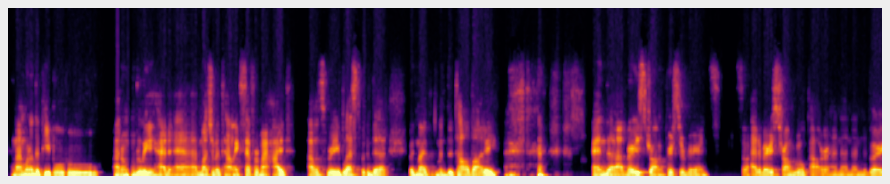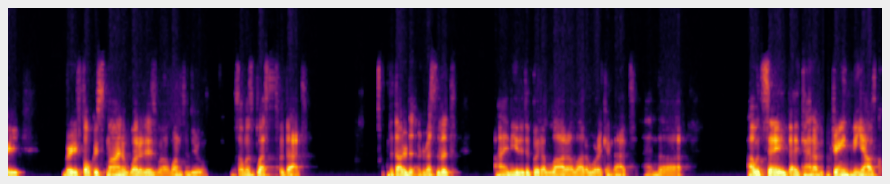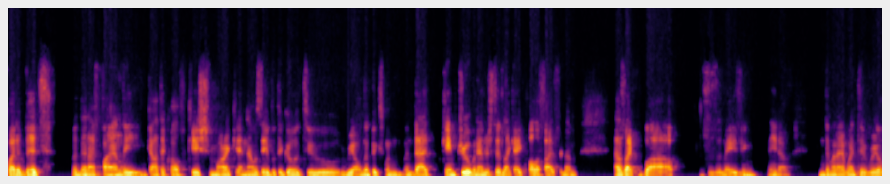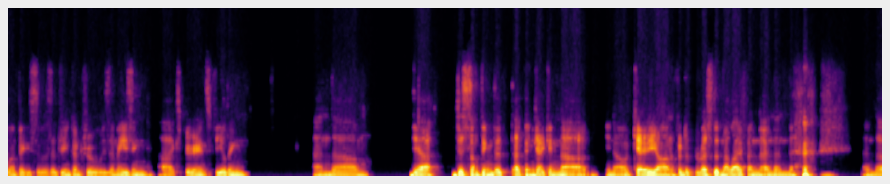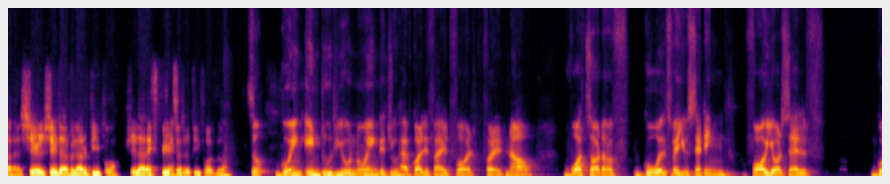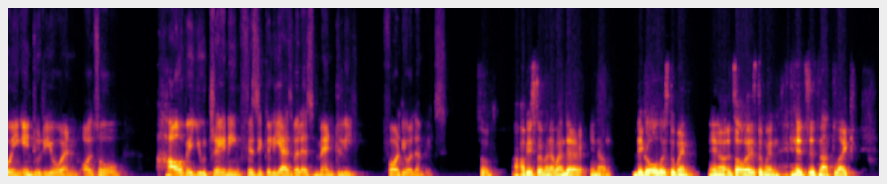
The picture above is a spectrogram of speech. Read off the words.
And I'm one of the people who I don't really had uh, much of a talent except for my height. I was very blessed with the with my with the tall body, and uh, a very strong perseverance. So I had a very strong willpower and and, and a very very focused mind of what it is what I wanted to do. So I was blessed with that. But the rest of it, I needed to put a lot, a lot of work in that. And uh, I would say that kind of drained me out quite a bit. But then I finally got the qualification mark and I was able to go to Rio Olympics when, when that came true, when I understood like I qualified for them. I was like, wow, this is amazing, you know. And then when I went to Rio Olympics, it was a dream come true. It was amazing uh, experience, feeling, and um, yeah, just something that I think I can, uh, you know, carry on for the rest of my life, and and then and uh, share share that with other people, share that experience with other people as well. So going into Rio, knowing that you have qualified for for it now, what sort of goals were you setting for yourself going into Rio, and also how were you training physically as well as mentally for the Olympics? So obviously, when I went there, you know, the goal is to win you know it's always to win. It's it's not like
